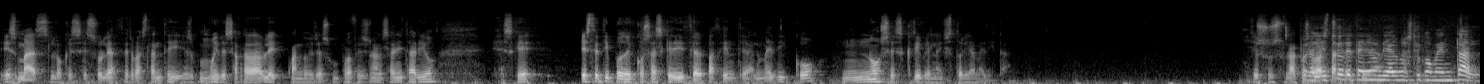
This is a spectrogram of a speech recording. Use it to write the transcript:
Es más, lo que se suele hacer bastante y es muy desagradable cuando eres un profesional sanitario es que este tipo de cosas que dice el paciente al médico no se escribe en la historia médica. Y eso es una cosa Por el hecho de tener un diagnóstico mental.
